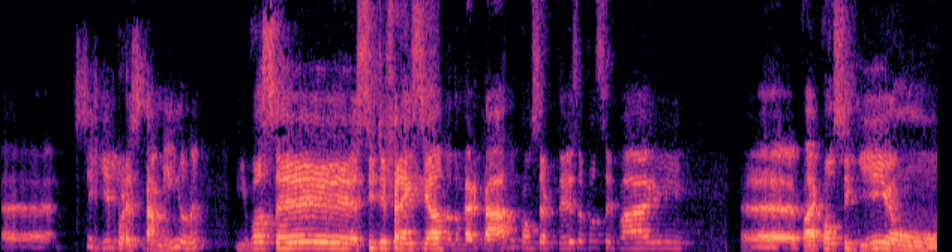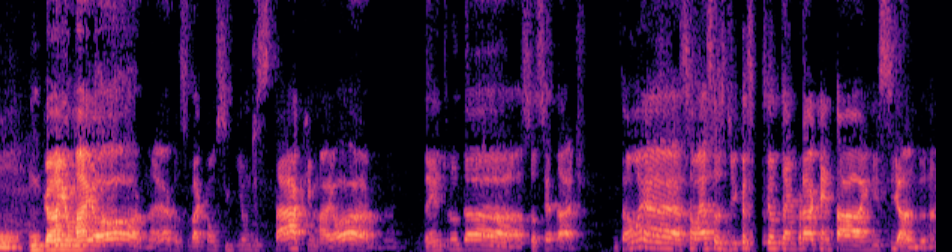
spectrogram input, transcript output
é, seguir por esse caminho, né? E você se diferenciando no mercado, com certeza você vai é, vai conseguir um, um, ganho maior? Você vai conseguir um destaque maior dentro da sociedade. Então, é, são essas dicas que eu tenho para quem está iniciando, né?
